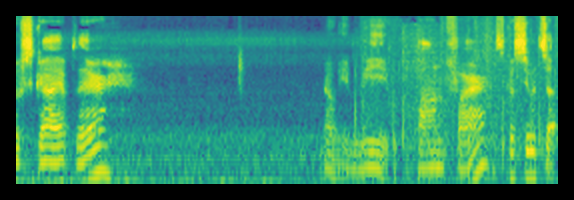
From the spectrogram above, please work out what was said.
Ghost guy up there. No immediate bonfire. Let's go see what's up.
